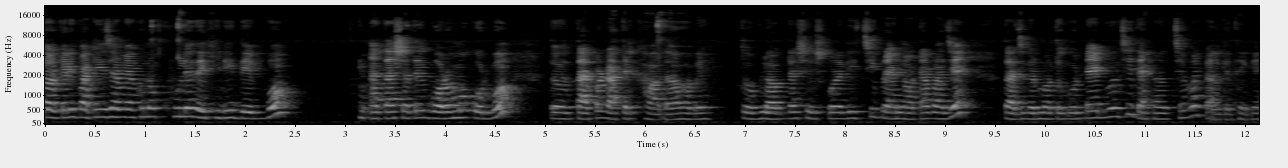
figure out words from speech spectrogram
তরকারি পাঠিয়েছে আমি এখনও খুলে দেখিনি, দেখব। আর তার সাথে গরমও করব। তো তারপর রাতের খাওয়া দাওয়া হবে। তো ব্লগটা শেষ করে দিচ্ছি, প্রায় নটা বাজে। তো আজকের মতো গুড নাইট বলছি, দেখা হচ্ছে আবার কালকে থেকে।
